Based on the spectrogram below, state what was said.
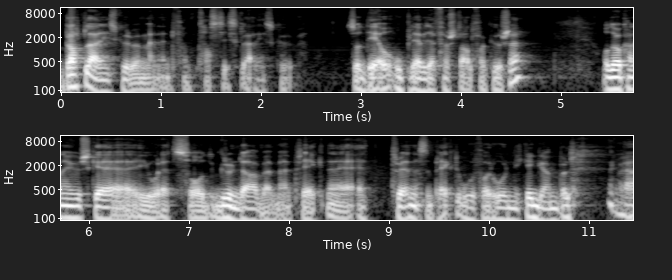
bratt læringskurve, men en fantastisk læringskurve. Så det å oppleve det første alfakurset Og da kan jeg huske jeg gjorde et så grundig arbeid med prekener. Jeg, tror jeg nesten prekte ord for ord Nikki Gumbel. Ja.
